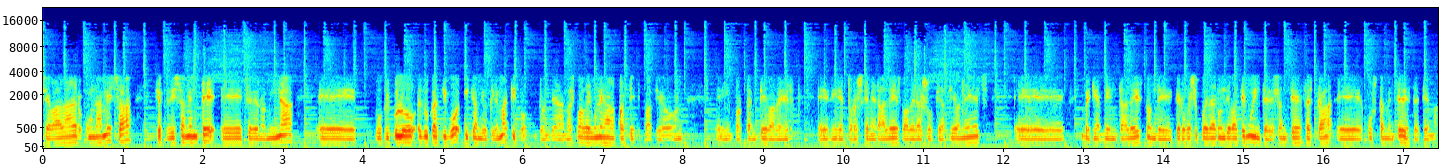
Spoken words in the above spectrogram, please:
se va a dar una mesa que precisamente se denomina currículo educativo y cambio climático, donde además va a haber una participación eh, importante, va a haber eh, directores generales, va a haber asociaciones eh, medioambientales, donde creo que se puede dar un debate muy interesante acerca justamente de este tema.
